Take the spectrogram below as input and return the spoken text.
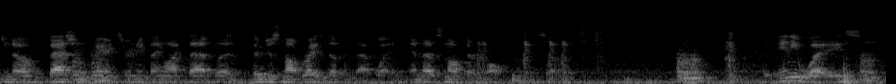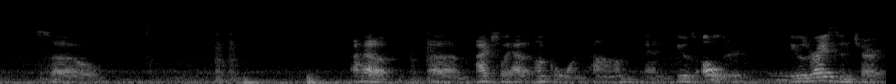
you know, bashing parents or anything like that, but they're just not raised up in that way, and that's not their fault, so. But anyways, so, I had a, um, I actually had an uncle one time, and he was older. He was raised in church.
